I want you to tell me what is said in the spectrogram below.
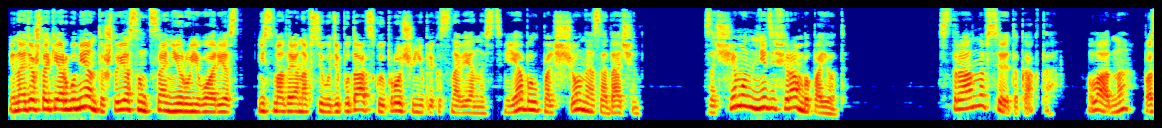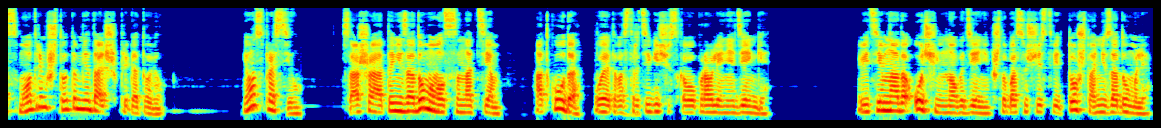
И найдешь такие аргументы, что я санкционирую его арест, несмотря на всю депутатскую и прочую неприкосновенность. Я был польщен и озадачен. Зачем он мне дифирамбы поет? Странно все это как-то. Ладно, посмотрим, что ты мне дальше приготовил. И он спросил. Саша, а ты не задумывался над тем, откуда у этого стратегического управления деньги? Ведь им надо очень много денег, чтобы осуществить то, что они задумали.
